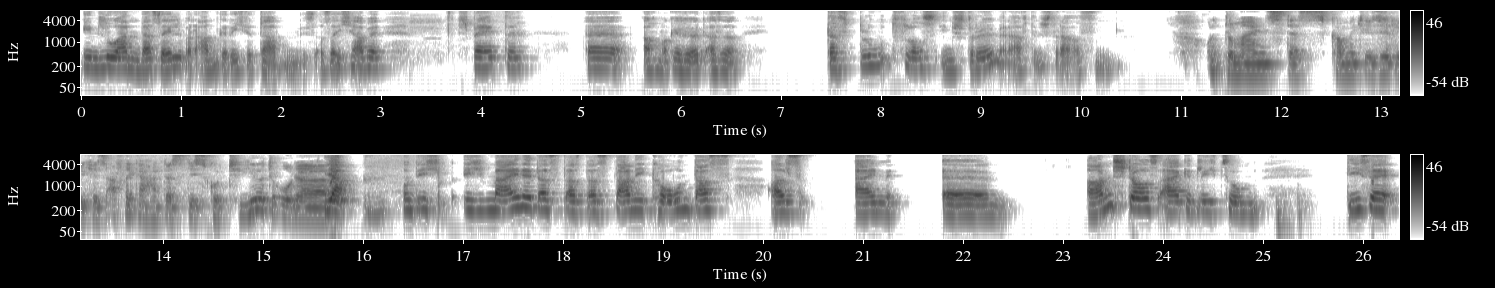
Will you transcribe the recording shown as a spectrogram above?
in Luanda selber angerichtet haben müssen. Also ich habe später äh, auch mal gehört, also das Blut floss in Strömen auf den Straßen. Und du meinst, das Komitee Südliches Afrika hat das diskutiert oder? Ja, und ich, ich meine, dass, dass, dass Danny Cohn das als ein äh, Anstoß eigentlich zum, diese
